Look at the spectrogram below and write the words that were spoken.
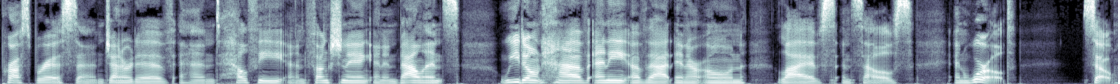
prosperous and generative and healthy and functioning and in balance, we don't have any of that in our own lives and selves and world. So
